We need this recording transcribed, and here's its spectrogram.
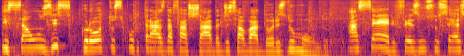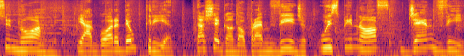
e são os escrotos por trás da fachada de salvadores do mundo. A série fez um sucesso enorme e agora deu cria tá chegando ao Prime Video o spin-off Gen V,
